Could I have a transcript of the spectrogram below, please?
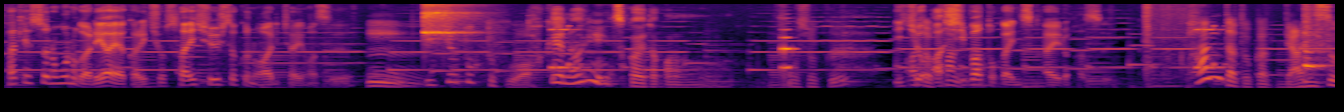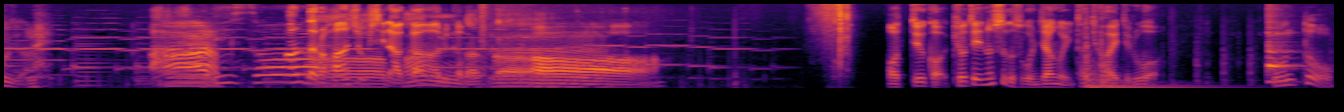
竹そのものがレアやから一応採集しとくのありちゃいます？うん。一応取っとくわ。竹何に使えたかな？装飾？一応足場とかに使えるはず。パンダとかってありそうじゃない？あありそう。パンダの繁殖しなあかんあるかも。パンダか。ああっていうか拠点のすぐそこにジャングルに竹生えてるわ。本当？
